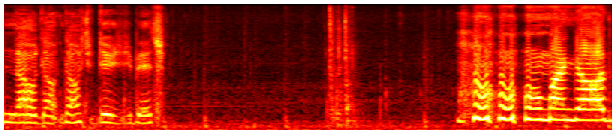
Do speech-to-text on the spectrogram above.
No, don't, don't you do you bitch. oh my god.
